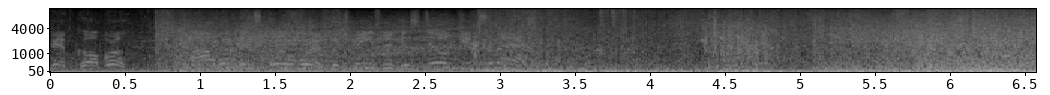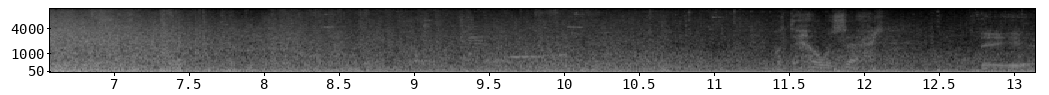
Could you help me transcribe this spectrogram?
Pip Corporal. Our weapons still work, which means we can still kick some ass. What the hell was that? They're here.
